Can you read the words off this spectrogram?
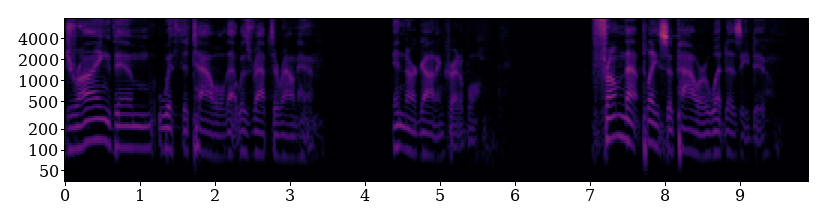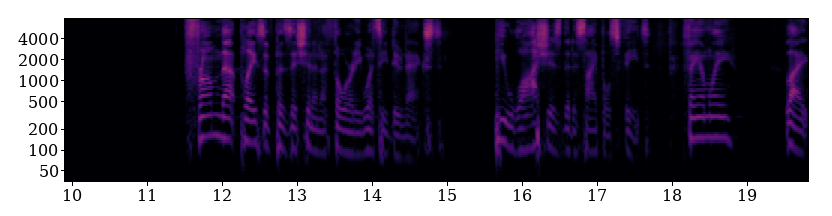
drying them with the towel that was wrapped around him. Isn't our God incredible? From that place of power, what does he do? From that place of position and authority, what's he do next? He washes the disciples' feet. Family, like,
